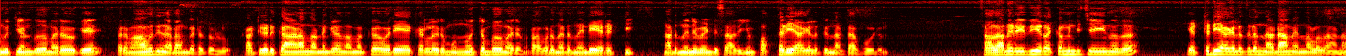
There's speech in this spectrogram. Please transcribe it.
നൂറ്റി അൻപത് മരമൊക്കെ പരമാവധി നടാൻ പറ്റത്തുള്ളൂ. കാട്ടിയെടുക്കുകയാണെന്നുണ്ടെങ്കിൽ നമുക്ക് ഒരു ഏക്കറിൽ ഒരു മുന്നൂറ്റമ്പത് മരം റബ്ബർ നടുന്നതിന്റെ ഇരട്ടി നടുന്നതിന് വേണ്ടി സാധിക്കും. പത്തടി അകലത്തിൽ നട്ടാൽ പോലും. സാധാരണ രീതിയിൽ റെക്കമെൻഡ് ചെയ്യുന്നത് എട്ടടി അകലത്തിൽ നടാം എന്നുള്ളതാണ്.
